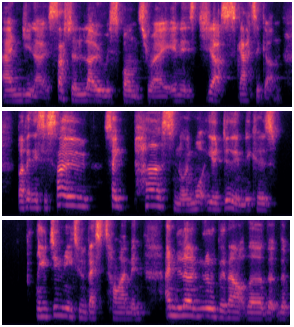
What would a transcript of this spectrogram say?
and you know it's such a low response rate and it's just scattergun. But I think this is so so personal in what you're doing because you do need to invest time in and learn a little bit about the, the, the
